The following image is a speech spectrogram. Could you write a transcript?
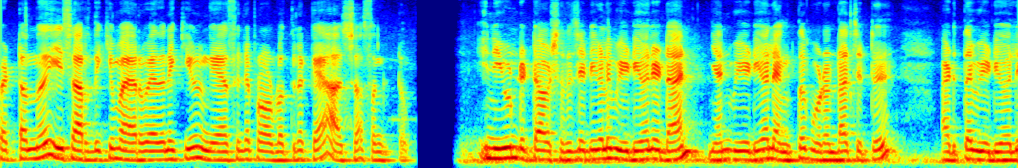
പെട്ടെന്ന് ഈ ഛർദിക്കും വയറുവേദനയ്ക്കും ഗ്യാസിന്റെ പ്രോബ്ലത്തിനൊക്കെ ആശ്വാസം കിട്ടും. ഇനിയും ഉണ്ടിട്ട് ഔഷധ ചെടികൾ വീഡിയോയിലിടാൻ ഞാൻ വീഡിയോ ലെങ്ത്ത് കൂടണ്ടാച്ചിട്ട് അടുത്ത വീഡിയോയിൽ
